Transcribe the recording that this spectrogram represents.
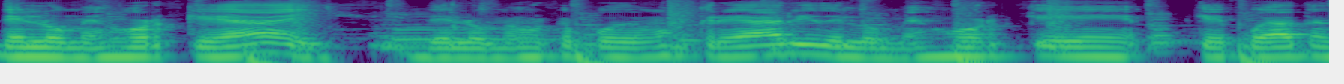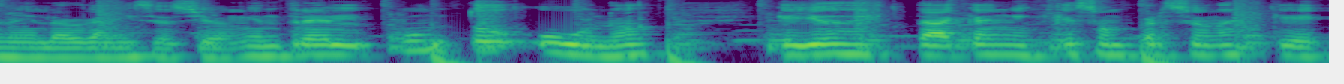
de lo mejor que hay, de lo mejor que podemos crear y de lo mejor que, pueda tener la organización. Entre el punto uno que ellos destacan es que son personas que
